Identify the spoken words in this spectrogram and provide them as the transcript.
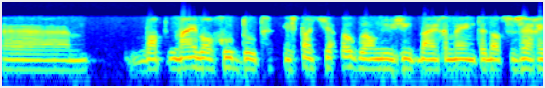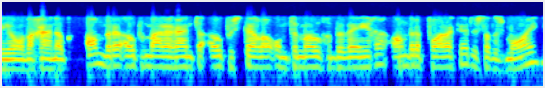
Um, wat mij wel goed doet, is dat je ook wel nu ziet bij gemeenten dat ze zeggen: joh, we gaan ook andere openbare ruimte openstellen om te mogen bewegen. Andere parken, dus dat is mooi.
